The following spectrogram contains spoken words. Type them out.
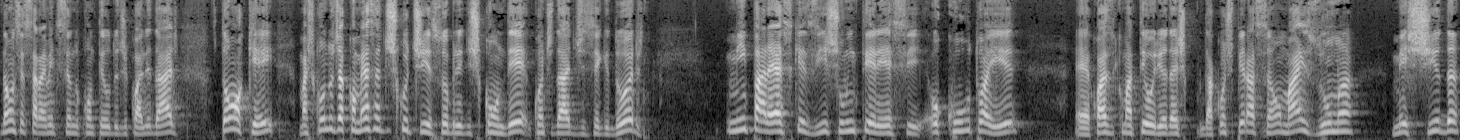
não necessariamente sendo conteúdo de qualidade. Então, ok, mas quando já começa a discutir sobre esconder quantidade de seguidores, me parece que existe um interesse oculto aí, é quase que uma teoria da, da conspiração, mais uma mexida,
